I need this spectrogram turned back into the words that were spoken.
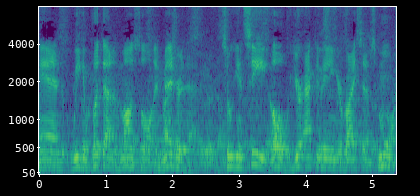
And we can put that on the muscle and measure that. So we can see, oh, you're activating your biceps more.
